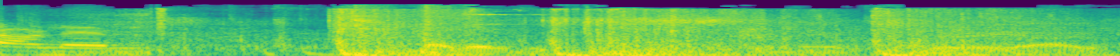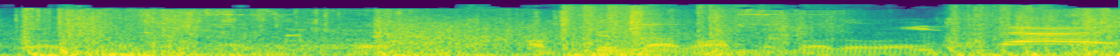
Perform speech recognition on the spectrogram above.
on him. I love the teammates. Their AI. I'm killing that mama, by the way. He's bad.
